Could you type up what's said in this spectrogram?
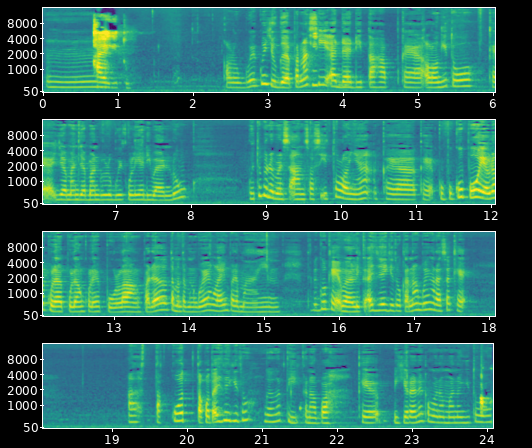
Hmm. kayak gitu Kalau gue, gue juga pernah sih ada di tahap kayak lo gitu. Kayak zaman-zaman dulu gue kuliah di Bandung. Gue tuh bener-bener seansos itu loh nya. Kayak kayak kupu-kupu ya udah kuliah pulang kuliah pulang. Padahal teman-teman gue yang lain pada main. Tapi gue kayak balik aja gitu karena gue ngerasa kayak ah takut takut aja gitu nggak ngerti kenapa kayak pikirannya ke mana-mana gitu loh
